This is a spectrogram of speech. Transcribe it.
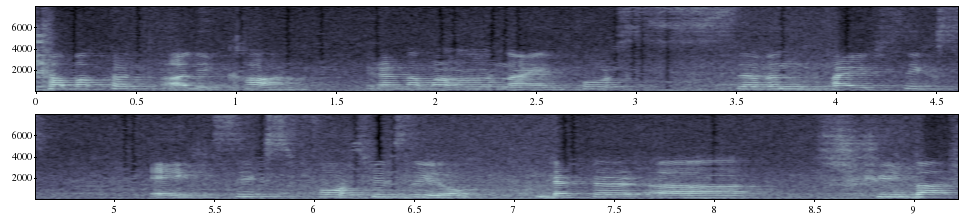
Shabakat Ali Khan এনার নাম্বার হলো nine four seven five six eight six four three zero doctor Shribas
